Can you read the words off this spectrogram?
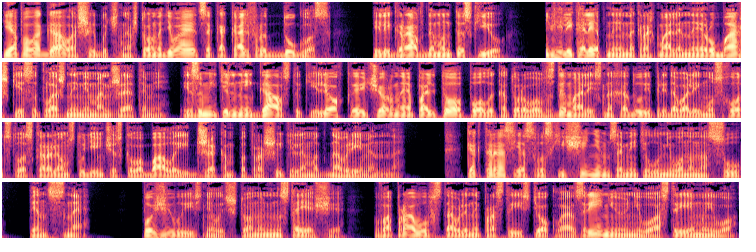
Я полагал ошибочно, что он одевается, как Альфред Дуглас или граф де Монтескью, Великолепные накрахмаленные рубашки с отложными манжетами, изумительные галстуки, легкое черное пальто, полы которого вздымались на ходу и придавали ему сходство с королем студенческого бала и Джеком-потрошителем одновременно. Как-то раз я с восхищением заметил у него на носу пенсне. Позже выяснилось, что оно не настоящее. В оправу вставлены простые стекла, а зрение у него острее моего.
